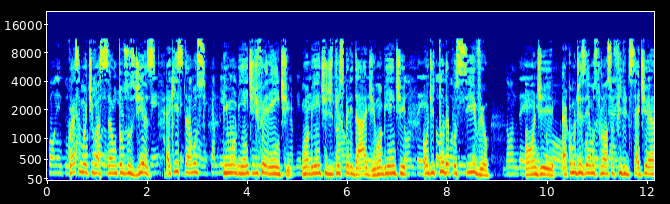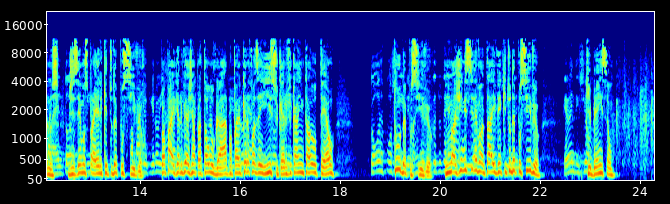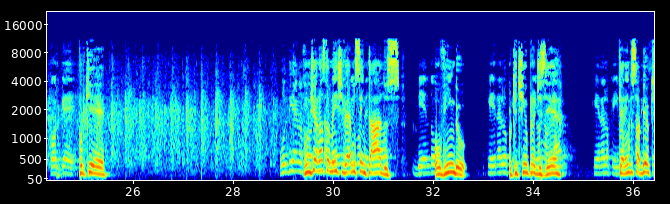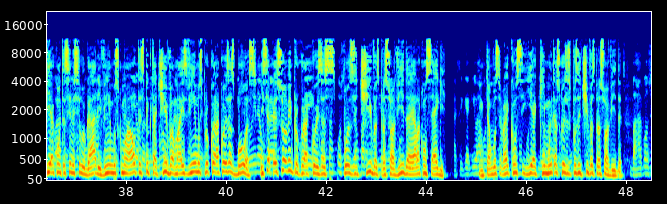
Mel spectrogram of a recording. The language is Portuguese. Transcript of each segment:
com essa motivação todos os dias é que estamos em um ambiente diferente, um ambiente de prosperidade, um ambiente onde tudo é possível, onde é como dizemos para o nosso filho de sete anos, dizemos para ele que tudo é possível. Papai, quero viajar para tal lugar, papai, eu quero fazer isso, quero ficar em tal hotel. Tudo é possível. Imagine se levantar e ver que tudo é possível. Que bênção. Porque um dia nós também estivemos sentados, ouvindo o que tinham para dizer, querendo saber o que ia acontecer nesse lugar e vínhamos com uma alta expectativa, mas vínhamos procurar coisas boas. E se a pessoa vem procurar coisas positivas para sua vida, ela consegue. Então você vai conseguir aqui muitas coisas positivas para sua vida.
